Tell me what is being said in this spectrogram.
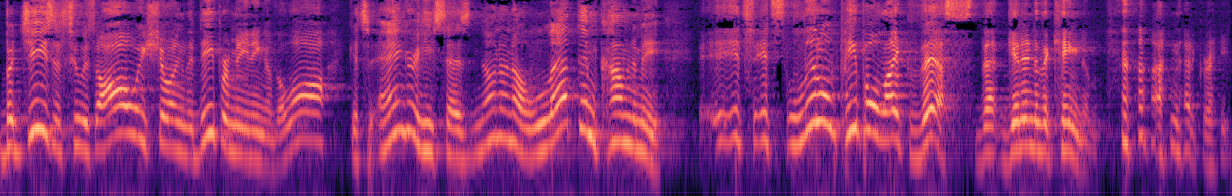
But Jesus, who is always showing the deeper meaning of the law, gets angry. He says, No, no, no, let them come to me it's, it's little people like this that get into the kingdom. Isn't that great?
